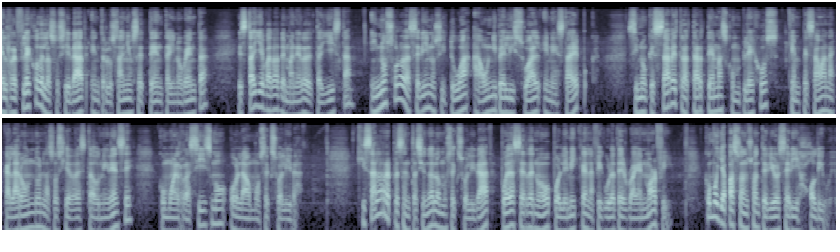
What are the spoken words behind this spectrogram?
El reflejo de la sociedad entre los años 70 y 90 está llevada de manera detallista y no solo la serie nos sitúa a un nivel visual en esta época, sino que sabe tratar temas complejos que empezaban a calar hondo en la sociedad estadounidense, como el racismo o la homosexualidad. Quizá la representación de la homosexualidad pueda ser de nuevo polémica en la figura de Ryan Murphy, como ya pasó en su anterior serie Hollywood,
